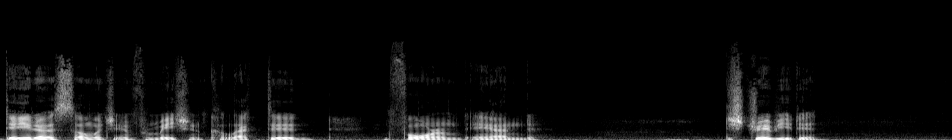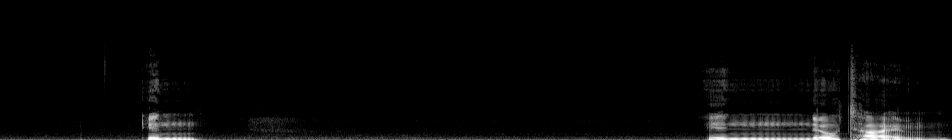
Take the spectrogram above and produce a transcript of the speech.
data, so much information collected, informed, and distributed in in no time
